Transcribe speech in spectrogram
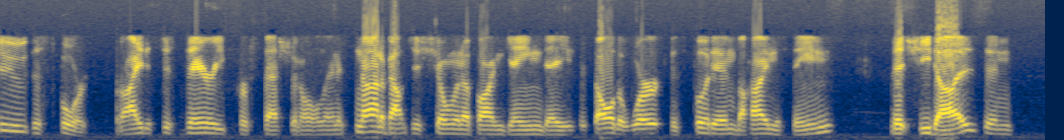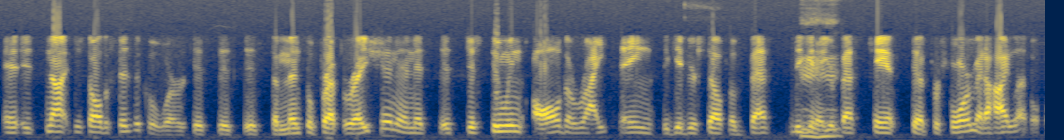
to the sport, right? It's just very professional, and it's not about just showing up on game days. It's all the work that's put in behind the scenes that she does, and it's not just all the physical work. It's it's, it's the mental preparation, and it's it's just doing all the right things to give yourself a best, mm-hmm. you know, your best chance to perform at a high level.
